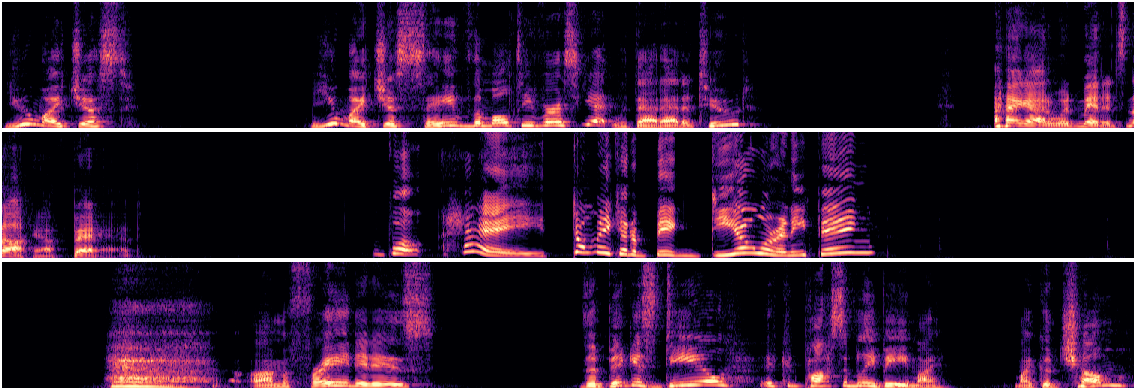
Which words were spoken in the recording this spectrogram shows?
You might just. You might just save the multiverse yet with that attitude. I gotta admit, it's not half bad. Well, hey, don't make it a big deal or anything. I'm afraid it is the biggest deal it could possibly be, my my good chum.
